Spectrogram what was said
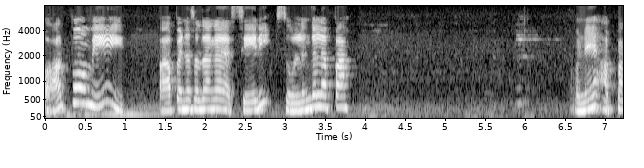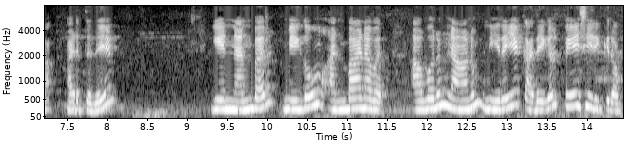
பார்ப்போமே. பாப்பா என்ன சொல்கிறாங்க சரி சொல்லுங்கள் அப்பா. உடனே அப்பா அடுத்தது என் நண்பர் மிகவும் அன்பானவர். அவரும் நானும் நிறைய கதைகள் பேசியிருக்கிறோம்.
